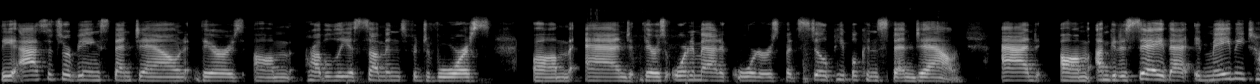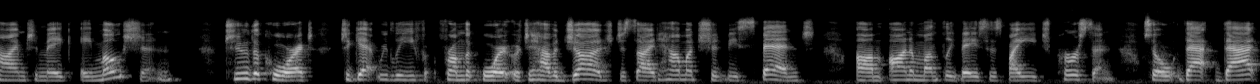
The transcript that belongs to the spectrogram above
the assets are being spent down. There's um, probably a summons for divorce, um, and there's automatic orders, but still people can spend down. And um, I'm going to say that it may be time to make a motion to the court to get relief from the court or to have a judge decide how much should be spent um, on a monthly basis by each person. So that that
